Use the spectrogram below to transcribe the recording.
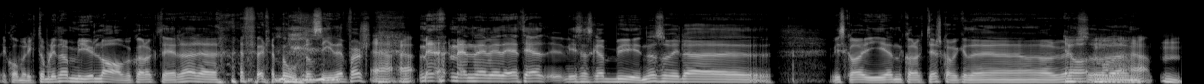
Det kommer ikke til å bli noe mye lave karakterer her. Jeg føler behov for å si det først. ja, ja. Men, men jeg, hvis jeg skal begynne, så vil jeg Vi skal gi en karakter, skal vi ikke det, Arve? Ja, så, det, ja. mm.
